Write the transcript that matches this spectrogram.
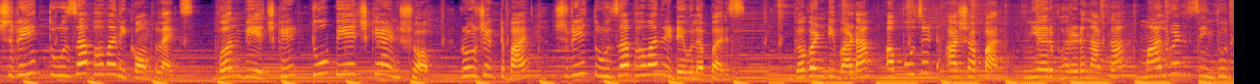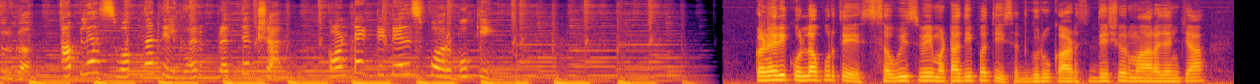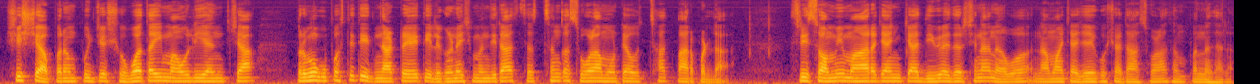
Shri Tulja Bhavani complex one B H K two B H K and shop project by Shri Tulja Bhavani developers Gawandiwada opposite Asha park near Bharad Naka Malvan Sindhudurg. आपल्या स्वप्नातील घर प्रत्यक्षात. Contact details for booking Kaneri Kolhapur ते सव्वीसवे मठाधिपती सद्गुरू काळसिद्धेश्वर महाराजांच्या शिष्या परमपूज्य शोभाताई माऊली यांच्या प्रमुख उपस्थितीत नाट्य येथील गणेश मंदिरात सत्संग सोहळा मोठ्या उत्साहात पार पडला. श्री स्वामी महाराजांच्या दिव्य दर्शनानं व नामाच्या जयघोषात हा सोहळा संपन्न झाला.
